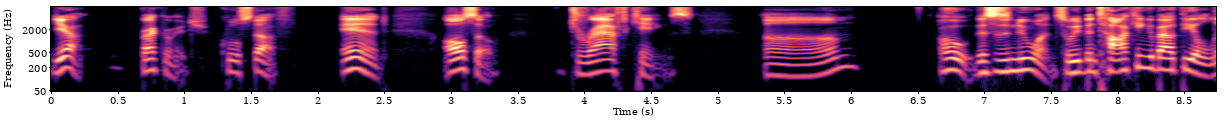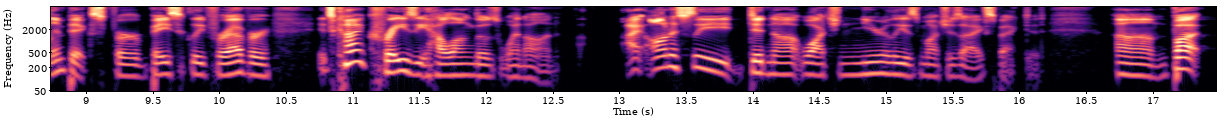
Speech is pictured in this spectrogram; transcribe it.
yeah, Breckenridge, cool stuff. And also, DraftKings. Um, Oh, this is a new one. So we've been talking about the Olympics for basically forever. It's kind of crazy how long those went on. I honestly did not watch nearly as much as I expected. Um, but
